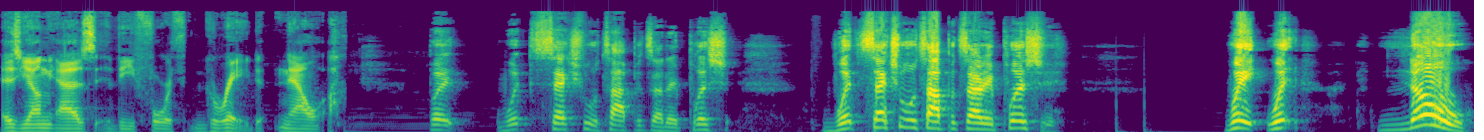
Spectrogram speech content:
as young as the fourth grade. Now, but what sexual topics are they pushing? What sexual topics are they pushing? Wait, what? No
